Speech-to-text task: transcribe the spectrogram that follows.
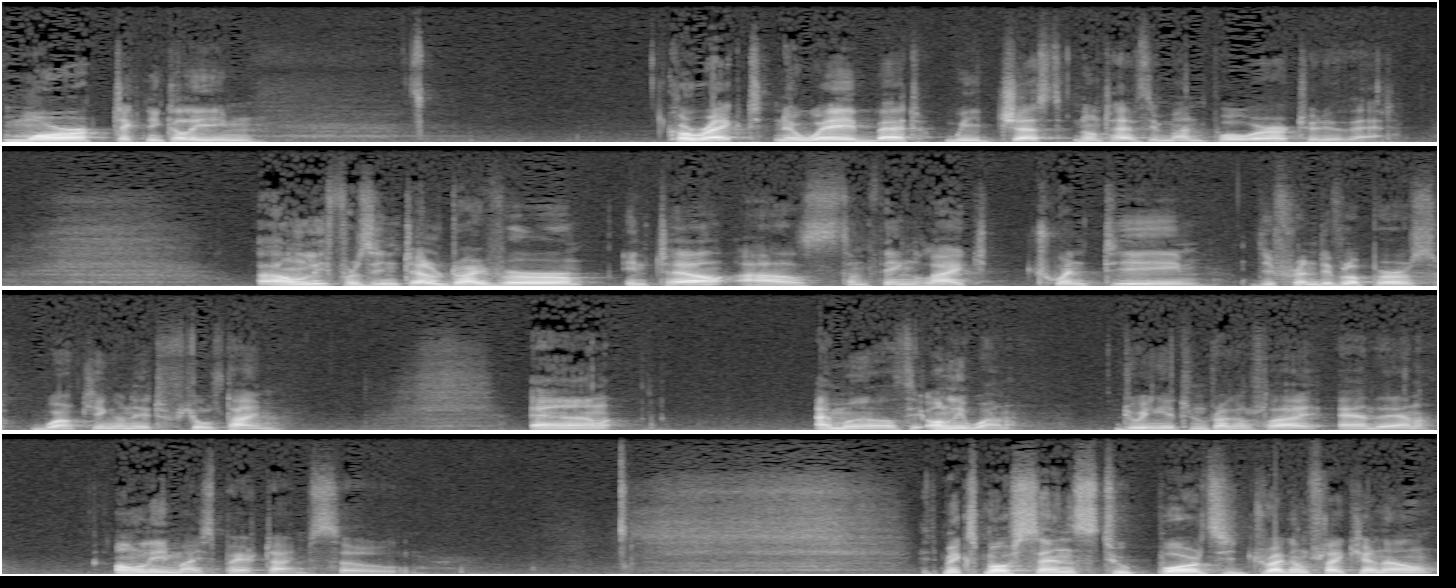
more technically correct in a way, but we just don't have the manpower to do that. Only for the Intel driver, Intel has something like 20 different developers working on it full time. And I'm uh, the only one doing it in Dragonfly, and then only in my spare time. So it makes more sense to port the Dragonfly kernel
